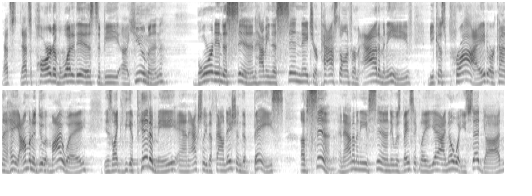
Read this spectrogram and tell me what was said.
That's, that's part of what it is to be a human born into sin, having this sin nature passed on from Adam and Eve, because pride, or kind of, hey, I'm going to do it my way, is like the epitome and actually the foundation, the base of sin. And Adam and Eve sinned. It was basically, yeah, I know what you said, God,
